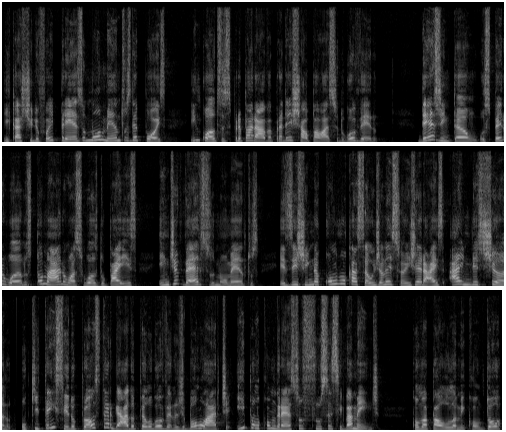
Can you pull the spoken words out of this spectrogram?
e Castilho foi preso momentos depois, enquanto se preparava para deixar o palácio do governo. Desde então, os peruanos tomaram as ruas do país em diversos momentos, exigindo a convocação de eleições gerais ainda este ano, o que tem sido postergado pelo governo de Boluarte e pelo Congresso sucessivamente. Como a Paula me contou,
